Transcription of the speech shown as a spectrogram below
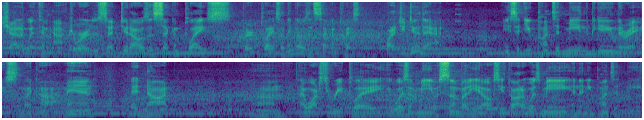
chatted with him afterwards and said, dude, I was in second place, third place. I think I was in second place. Why did you do that? And he said, you punted me in the beginning of the race. I'm like, oh, man, I did not. Um, I watched the replay. It wasn't me. It was somebody else. He thought it was me, and then he punted me,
